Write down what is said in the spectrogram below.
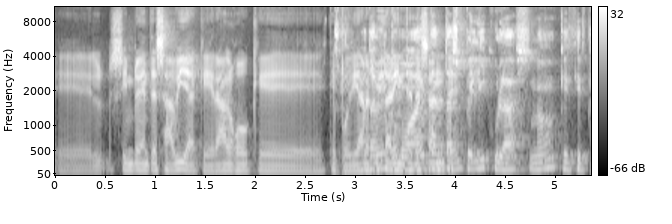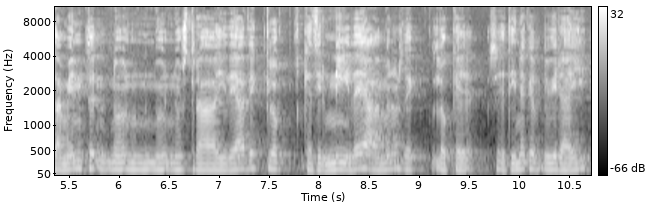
Eh, simplemente sabía que era algo que, que podía Pero resultar también como hay interesante. tantas películas, ¿no? Que decir, también te- no- no- nuestra idea de lo, que decir, mi idea al menos de lo que se tiene que vivir ahí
